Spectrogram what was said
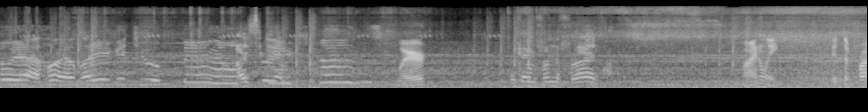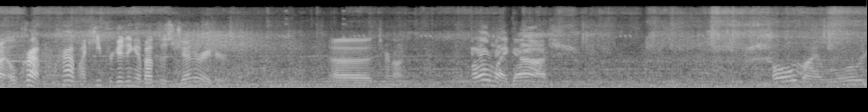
Oh yeah, hold up. I need to get to a barrel. I see 'em. Where? They're coming from the front. Finally. Hit the front. Oh crap! Crap! I keep forgetting about this generator. Uh, turn on. Oh my gosh. Oh my lord.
